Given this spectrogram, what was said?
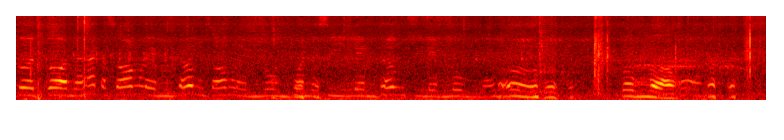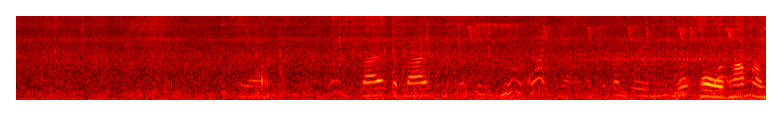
เกิดก่อนนะฮะกับซองเล็มเทิงซองเล็มลุ่มคนน่ะสี่เล็มเทิงสี่เล็มลุ่มเลยเออตรงแล้วลายกับลายตั้งเต็มพอพังอัน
